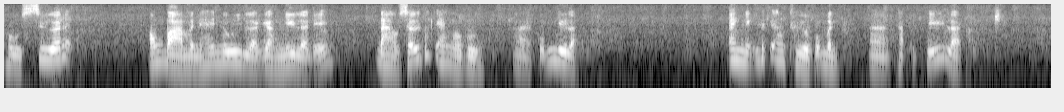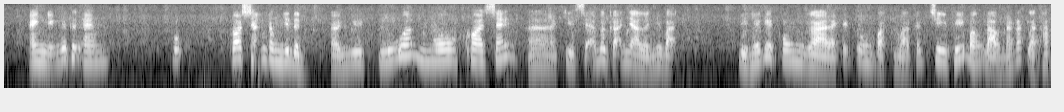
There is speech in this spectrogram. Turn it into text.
hồi xưa đấy ông bà mình hay nuôi là gần như là để đào sới thức ăn ngoài vườn à, cũng như là ăn những thức ăn thừa của mình. À, thậm chí là ăn những cái thức ăn có sẵn trong gia đình à, như lúa ngô khoai sáng à, chia sẻ với cả nhà là như vậy. Vì những cái con gà là cái con vật mà cái chi phí ban đầu nó rất là thấp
